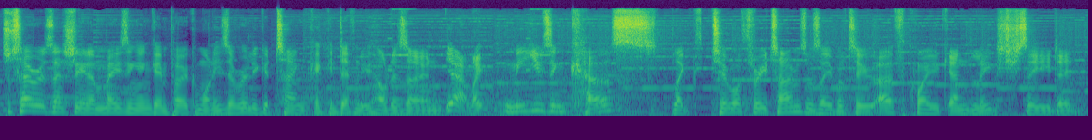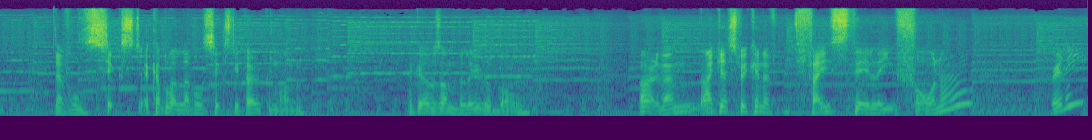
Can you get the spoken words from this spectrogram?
Torterra is actually an amazing in-game Pokemon. He's a really good tank and can definitely hold his own. Yeah, like, me using Curse, like, two or three times, was able to Earthquake and Leech Seed a level 60, a couple of level 60 Pokemon. Like, that was unbelievable. Alright then, I guess we can face the Elite Four now? Really?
